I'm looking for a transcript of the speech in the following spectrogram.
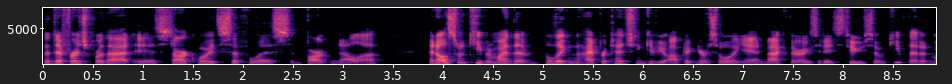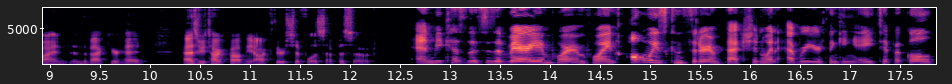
The difference for that is sarcoid, syphilis, Bartonella. And also keep in mind that malignant hypertension give you optic nerve swelling and macular exudates too. So keep that in mind in the back of your head as we talked about in the ocular syphilis episode. And because this is a very important point, always consider infection whenever you're thinking atypical.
